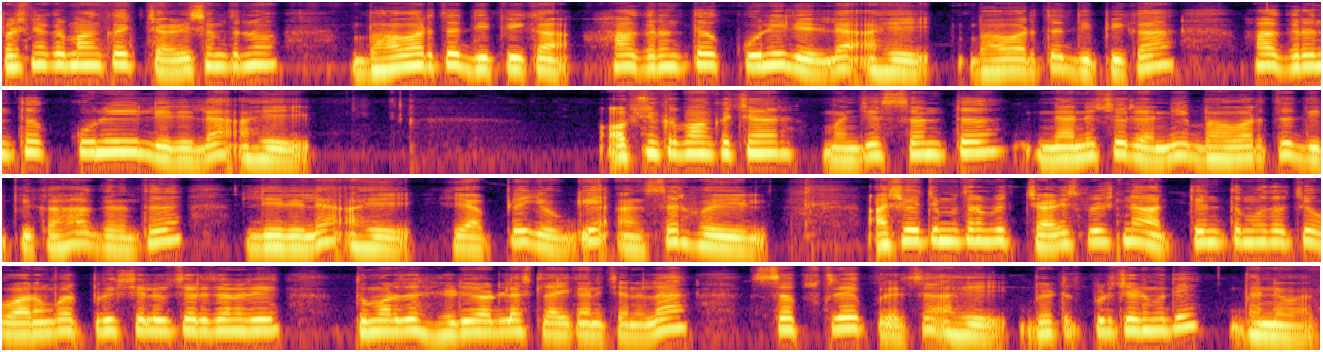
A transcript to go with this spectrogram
प्रश्न क्रमांक चाळीस मित्रांनो. भावार्थ दीपिका हा ग्रंथ कोणी लिहिलेला आहे? भावार्थ दीपिका हा ग्रंथ कोणी लिहिलेला आहे? ऑप्शन क्रमांक चार म्हणजे संत ज्ञानेश्वर यांनी भावार्थ दीपिका हा ग्रंथ लिहिलेला आहे हे आपले योग्य आन्सर होईल. असे होते मित्रांनो चाळीस प्रश्न अत्यंत महत्त्वाचे. वारंवार परीक्षेला विचारले जाणारे. तुम्हाला जर व्हिडिओ आवडल्यास लाईक आणि चॅनलला सबस्क्राईब करायचं आहे. भेटत पुढच्या वेळेमध्ये धन्यवाद.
